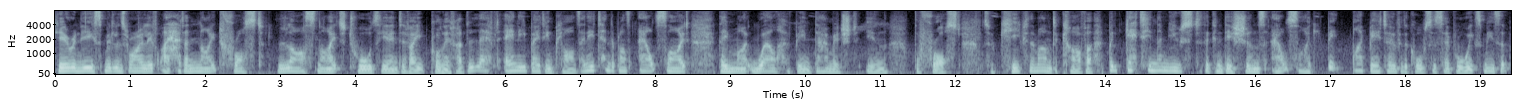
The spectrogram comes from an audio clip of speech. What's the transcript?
here in the East Midlands where I live, I had a night frost last night towards the end of April. And if I'd left any bedding plants, any tender plants outside, they might well have been damaged in the frost. So keeping them under cover, but getting them used to the conditions outside bit by bit over the course of several weeks means that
